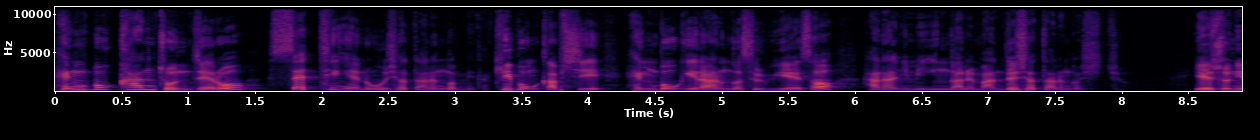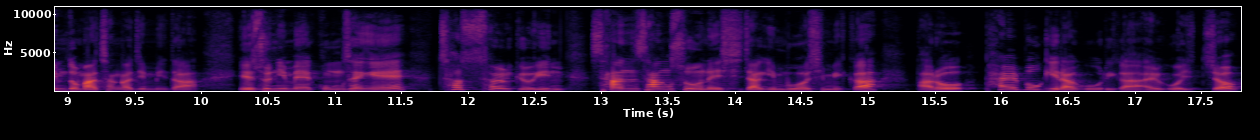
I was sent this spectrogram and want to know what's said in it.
행복한 존재로 세팅해 놓으셨다는 겁니다. 기본값이 행복이라는 것을 위해서 하나님이 인간을 만드셨다는 것이죠. 예수님도 마찬가지입니다. 예수님의 공생의 첫 설교인 산상수훈의 시작이 무엇입니까? 바로 팔복이라고 우리가 알고 있죠.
